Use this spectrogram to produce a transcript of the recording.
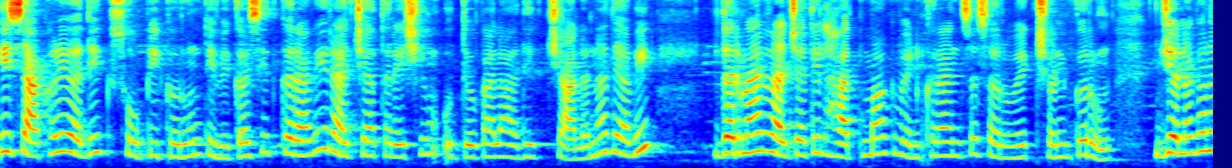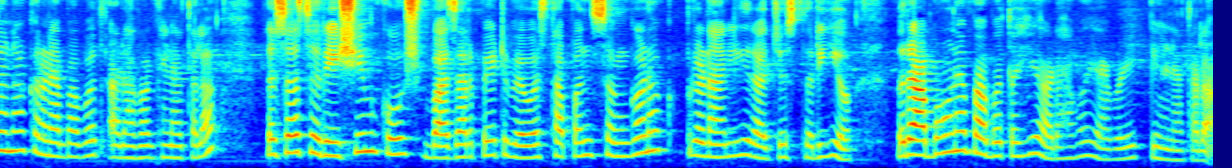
ही साखळी अधिक सोपी करून ती विकसित करावी. राज्यात रेशीम उद्योगाला अधिक चालना द्यावी. दरम्यान राज्यातील हातमाग विणकरांचं सर्वेक्षण करून जनगणना करण्याबाबत आढावा घेण्यात आला. तसंच रेशीम कोष बाजारपेठ व्यवस्थापन संगणक प्रणाली राज्यस्तरीय राबवण्याबाबतही आढावा यावेळी घेण्यात आला.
